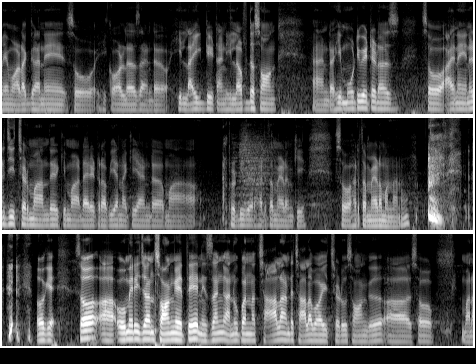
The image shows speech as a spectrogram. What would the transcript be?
మేము అడగగానే so he called us and he liked it and he love the song and he motivated us so ఆయన ఎనర్జీ ఇచ్చాడు మా అందరికీ మా డైరెక్టర్ అభియానకి అండ్ మా ప్రొడ్యూసర్ హరిత మేడంకి. సో హరిత మేడం అన్నాను. Okay. So O Meri Jaan song అయితే నిజంగా అనుపన్న చాలా అంటే చాలా బాగా ఇచ్చాడు సాంగ్. సో మన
